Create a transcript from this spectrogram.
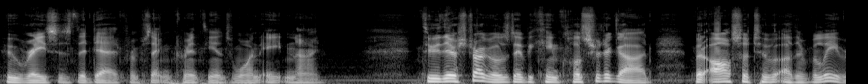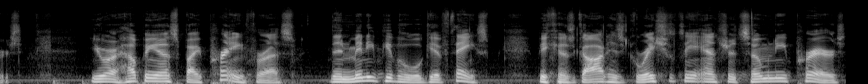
who raises the dead from 2 Corinthians 1 8 and 9. Through their struggles, they became closer to God, but also to other believers. You are helping us by praying for us. Then many people will give thanks because God has graciously answered so many prayers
